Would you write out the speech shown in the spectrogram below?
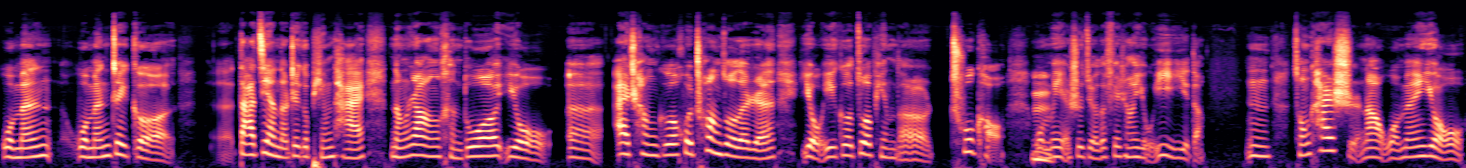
我们我们这个。呃，搭建的这个平台能让很多有呃爱唱歌、会创作的人有一个作品的出口，嗯我们也是觉得非常有意义的。嗯，从开始呢，我们有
